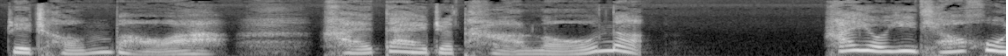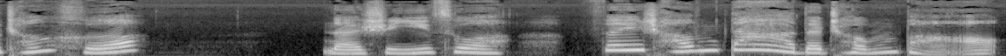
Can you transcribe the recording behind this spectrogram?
这城堡啊，还带着塔楼呢，还有一条护城河，那是一座非常大的城堡。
